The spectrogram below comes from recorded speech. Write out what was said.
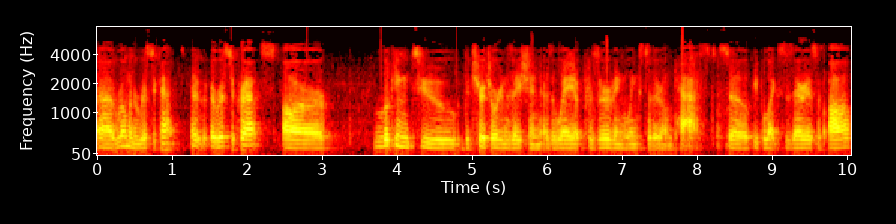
uh, Roman aristocrats, aristocrats are looking to the church organization as a way of preserving links to their own past. So people like Caesarius of Arles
